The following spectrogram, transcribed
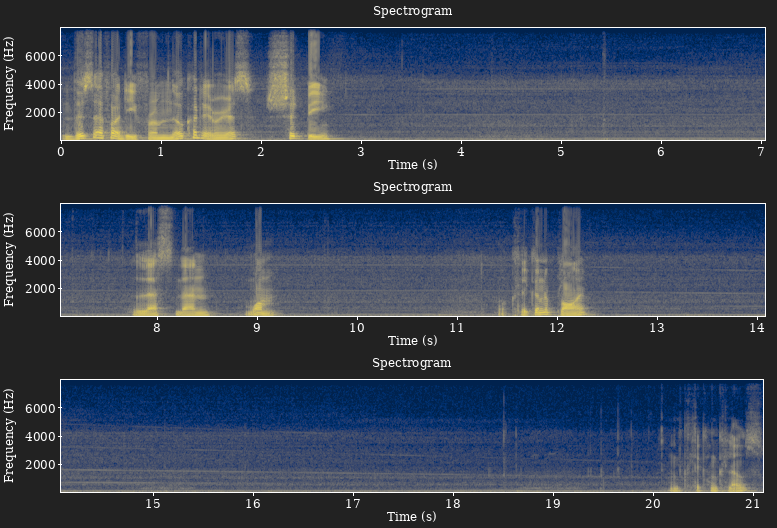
this FID from no-cut areas should be less than 1. We'll click on apply and click on close.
